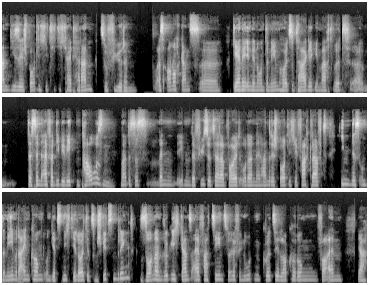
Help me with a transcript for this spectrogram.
an diese sportliche Tätigkeit heranzuführen. Was auch noch ganz äh, gerne in den Unternehmen heutzutage gemacht wird, ähm, das sind einfach die bewegten Pausen. Das ist, wenn eben der Physiotherapeut oder eine andere sportliche Fachkraft in das Unternehmen reinkommt und jetzt nicht die Leute zum Schwitzen bringt, sondern wirklich ganz einfach 10, 12 Minuten, kurze Lockerungen, vor allem, ja,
